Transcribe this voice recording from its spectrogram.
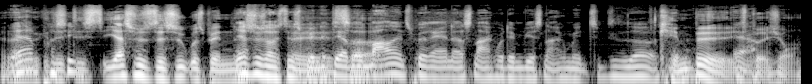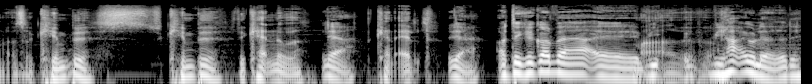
Eller Ja, præcis. det, jeg synes, det er super spændende. Jeg synes også, det er spændende. Øh, det har så- været meget inspirerende at snakke med dem, vi har snakket med indtil videre. sådan Kæmpe noget. inspiration. Altså kæmpe, kæmpe, det kan noget. Ja. ja. Det kan alt. Ja, og det kan godt være, øh, vi, Meget vi har jo lavet det.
